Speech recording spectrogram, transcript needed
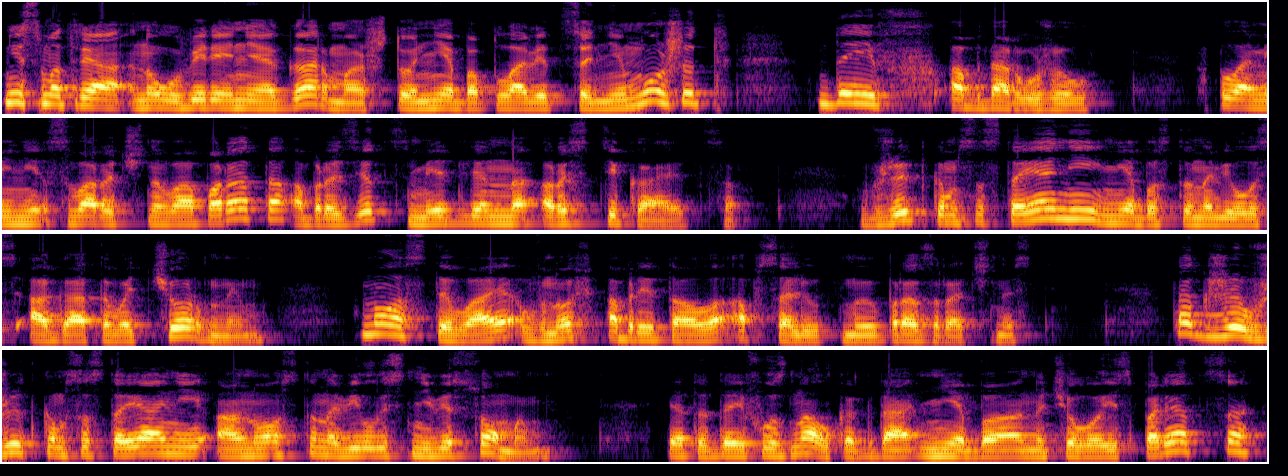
Несмотря на уверение Гарма, что небо плавиться не может, Дэйв обнаружил. В пламени сварочного аппарата образец медленно растекается. В жидком состоянии небо становилось агатово-черным, но остывая, вновь обретало абсолютную прозрачность. Также в жидком состоянии оно становилось невесомым. Это Дэйв узнал, когда небо начало испаряться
